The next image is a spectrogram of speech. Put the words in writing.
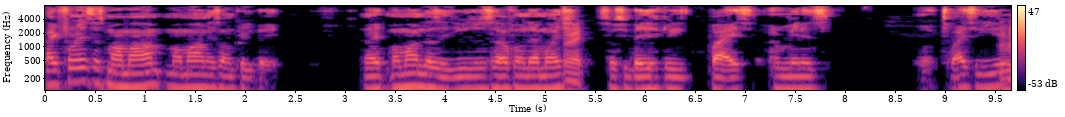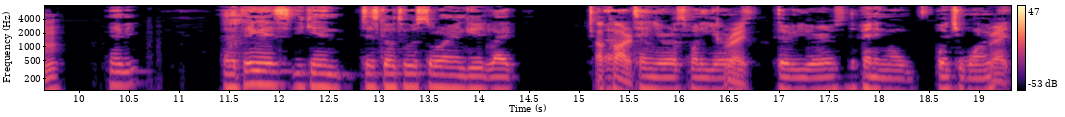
Like for instance, my mom, my mom is on prepaid. Right, my mom doesn't use her cell phone that much, Right. so she basically buys her minutes what, twice a year, hmm maybe. And the thing is, you can just go to a store and get like A uh, card. 10 euros, 20 euros, Right. 30 euros, depending on what you want. Right.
